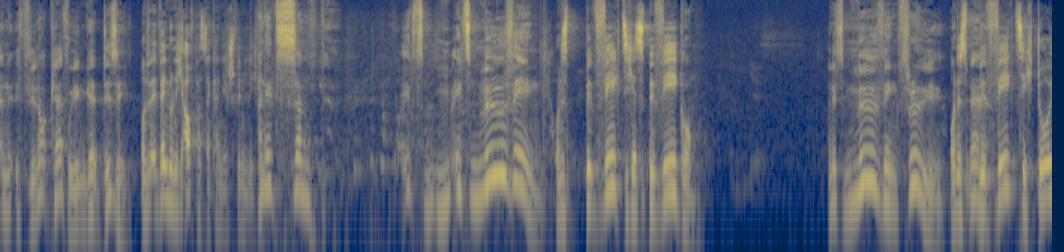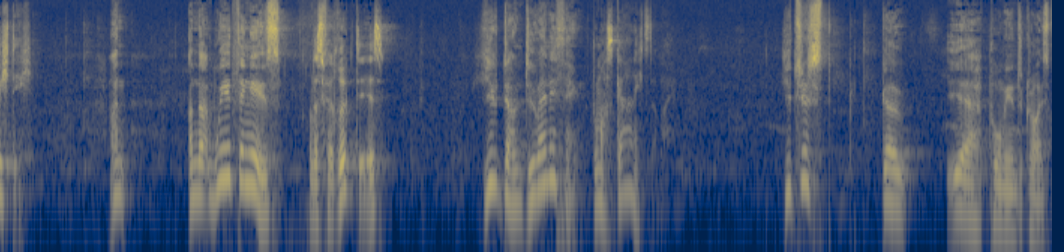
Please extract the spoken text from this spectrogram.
and if you're not careful, you can get dizzy. Und wenn du nicht aufpasst, dann kann dir schwindelig werden. And it's, um, it's, it's moving. Und es bewegt sich, es ist Bewegung. And it's moving through you. Und es now. bewegt sich durch dich. And, and the weird thing is, Und das Verrückte ist, you don't do anything. du machst gar nichts dabei. You just go, yeah, pull me into Christ.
